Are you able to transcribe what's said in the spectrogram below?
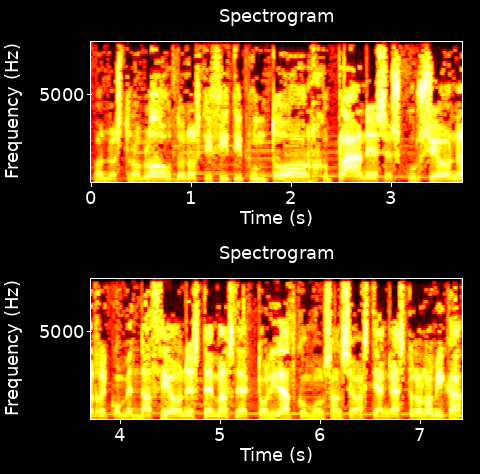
con nuestro blog donosticity.org, planes, excursiones, recomendaciones, temas de actualidad como San Sebastián Gastronómica,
